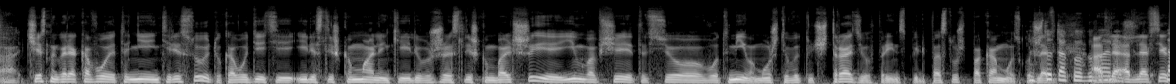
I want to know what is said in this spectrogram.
А, честно говоря, кого это не интересует, у кого дети или слишком маленькие, или уже слишком большие, им вообще это все вот мимо. Можете выключить радио, в принципе, или послушать пока музыку. Ну, для... Что такое говоришь? А для, а для, всех,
